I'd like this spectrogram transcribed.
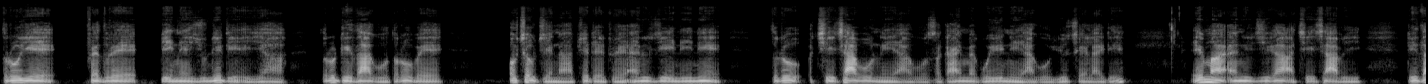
သူတို့ရဲ့ Federal ပြည်နယ် unit တွေအရာသူတို့ဒေသကိုသူတို့ပဲ အုပ်ချုပ်ကျင်တာဖြစ်တဲ့အတွက် NUG အနေနဲ့သူတို့အခြေချဖို့နေရာကိုစကိုင်းမကွေးနေရာကိုရွေးချယ်လိုက်တယ်။အဲ့မှာ NUG ကအခြေချပြီးဒေသ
